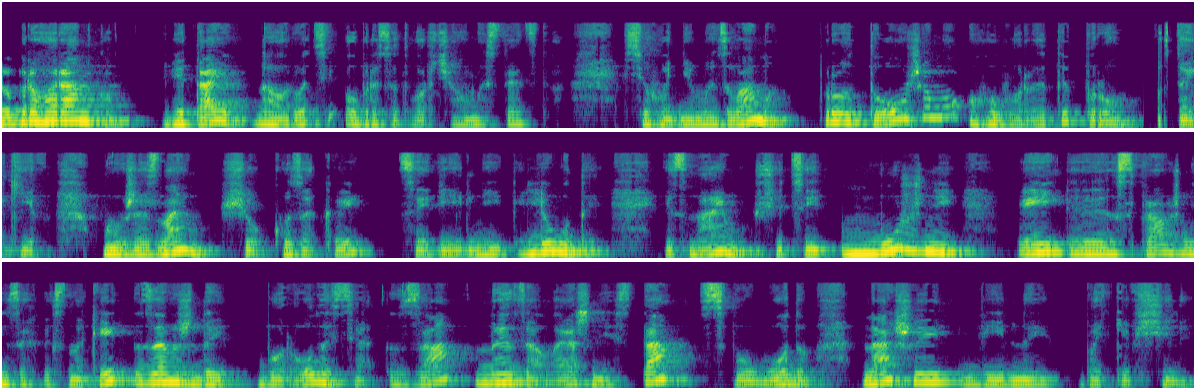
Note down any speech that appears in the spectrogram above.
Доброго ранку! Вітаю на уроці образотворчого мистецтва. Сьогодні ми з вами продовжимо говорити про козаків. Ми вже знаємо, що козаки це вільні люди, і знаємо, що ці мужні і е, справжні захисники завжди боролися за незалежність та свободу нашої вільної батьківщини.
